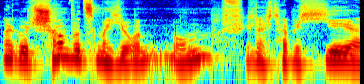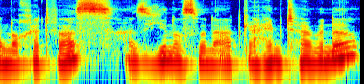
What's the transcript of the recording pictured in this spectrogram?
Na gut, schauen wir uns mal hier unten um. Vielleicht habe ich hier ja noch etwas. Also hier noch so eine Art Geheimterminal.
